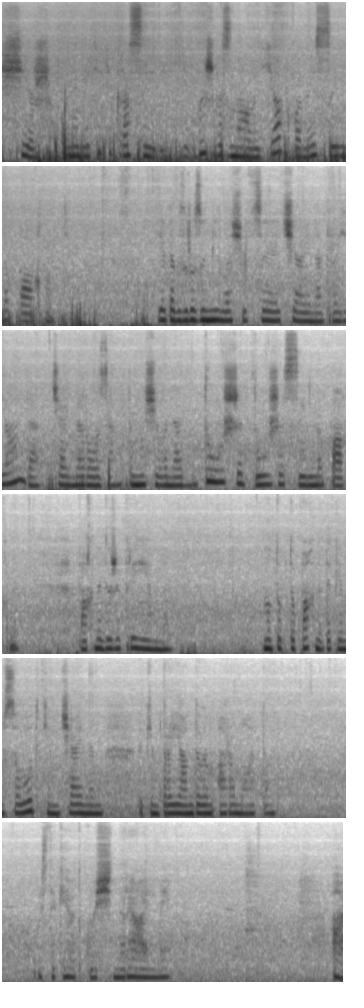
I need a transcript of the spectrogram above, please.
ще ж, вони не тільки красиві, якби ж ви знали, як вони сильно пахнуть. Я так зрозуміла, що це чайна троянда, чайна роза, тому що вона дуже-дуже сильно пахне. Пахне дуже приємно. Ну, тобто пахне таким солодким, чайним, таким трояндовим ароматом. Ось такий от кущ нереальний. А,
